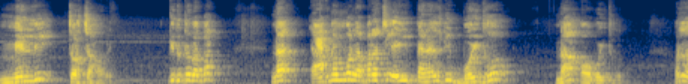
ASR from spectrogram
মেনলি চর্চা হবে। কি দুটো ব্যাপার? না, এক নম্বর ব্যাপার হচ্ছে এই প্যানেলটি বৈধ না অবৈধ? অর্থাৎ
